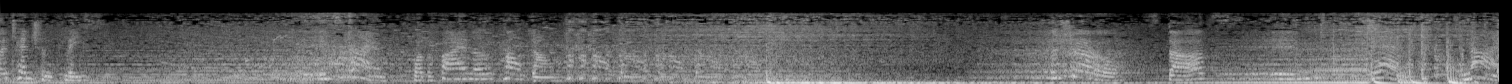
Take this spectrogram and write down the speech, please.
Your attention, please. It's time for the final countdown. The show starts in 10, 9,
